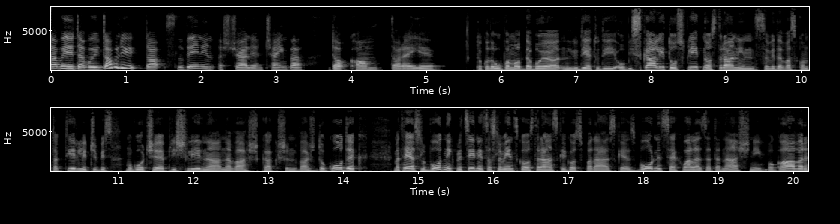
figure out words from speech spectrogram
www.slovenianaustralianchamber.com.au Tako da upamo, da bojo ljudje tudi obiskali to spletno stran in seveda vas kontaktirali, če bi mogoče prišli na, na vaš kakšen vaš dogodek. Mateja Slobodnik, predsednica Slovensko-Ostranske gospodarske zbornice, hvala za današnji mm. pogovor.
